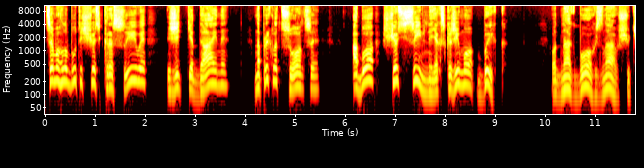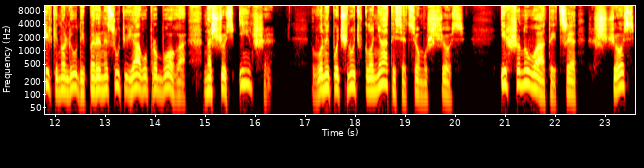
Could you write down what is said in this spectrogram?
Це могло бути щось красиве, життєдайне, наприклад, сонце, або щось сильне, як, скажімо, бик. Однак Бог знав, що тільки но люди перенесуть уяву про Бога на щось інше, вони почнуть вклонятися цьому щось і шанувати це щось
